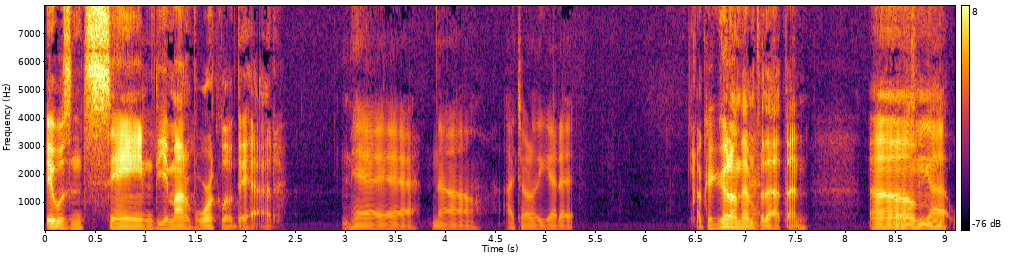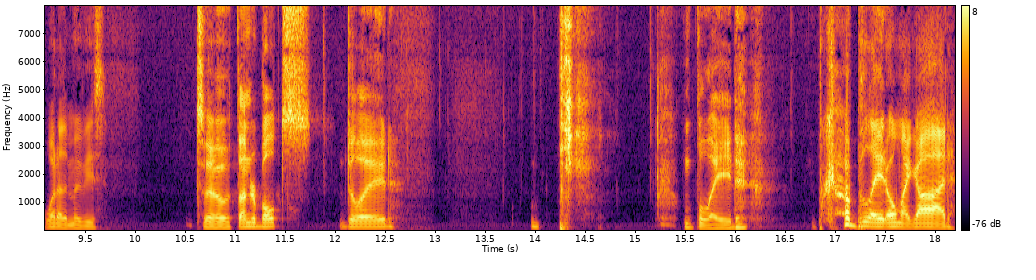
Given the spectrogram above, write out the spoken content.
it was insane the amount of workload they had. Yeah, yeah. No, I totally get it. Okay, good on them Right. for that then. What Um, got? What other movies? So Thunderbolts delayed. Blade. Blade. Oh my god.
